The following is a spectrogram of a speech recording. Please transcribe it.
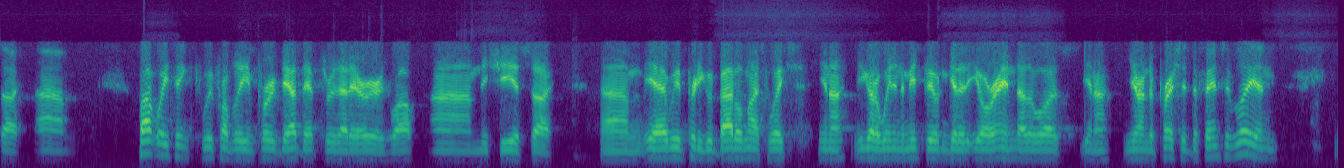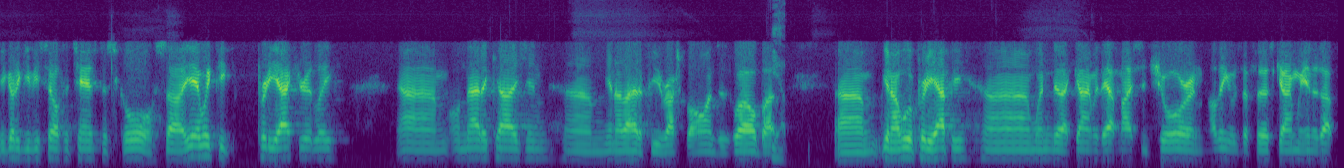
So, um, but we think we've probably improved our depth through that area as well um, this year. So, um, yeah, we had a pretty good battle most weeks. You know, you got to win in the midfield and get it at your end. Otherwise, you know, you're under pressure defensively and you've got to give yourself a chance to score. So, yeah, we kicked pretty accurately um, on that occasion. Um, you know, they had a few rush behinds as well, but. Yep. Um, you know, we were pretty happy uh, when that game without Mason Shaw, and I think it was the first game we ended up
